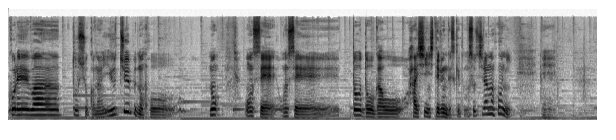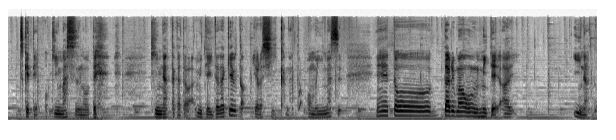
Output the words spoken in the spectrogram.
これはどうしようかな。YouTube の方の音声音声と動画を配信してるんですけどもそちらの方に、えー、つけておきますので。気になった方は見ていただけるとよろしいかなと思います。えっ、ー、と、だるまを見て、あ、いいなと、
